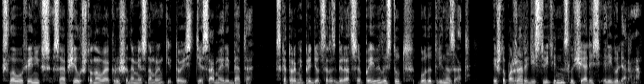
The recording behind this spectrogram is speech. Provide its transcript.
К слову, Феникс сообщил, что новая крыша на местном рынке, то есть те самые ребята — с которыми придется разбираться, появилась тут года три назад, и что пожары действительно случались регулярно.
